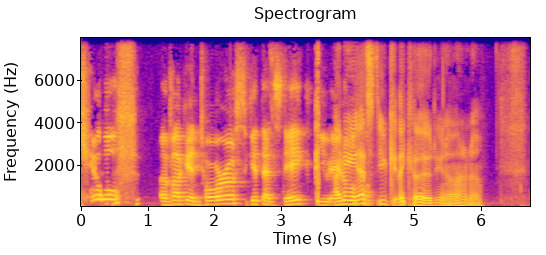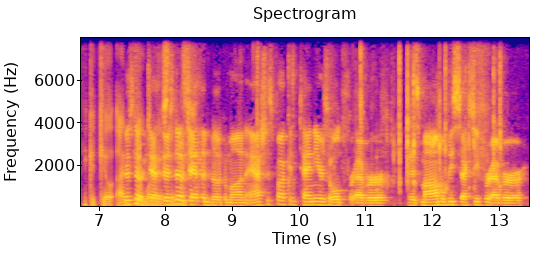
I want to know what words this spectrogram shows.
kill a fucking Tauros to get that steak? You I mean, animal? that's you. They could, you know, I don't know. They could kill. I'd There's kill no death. There's no things. death in Pokemon. Ash is fucking ten years old forever, and his mom will be sexy forever.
